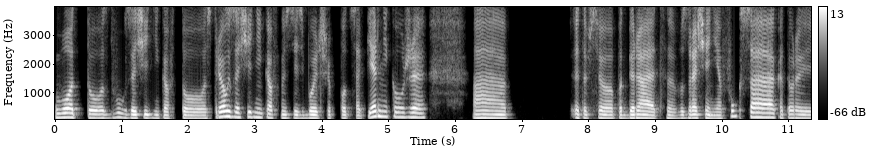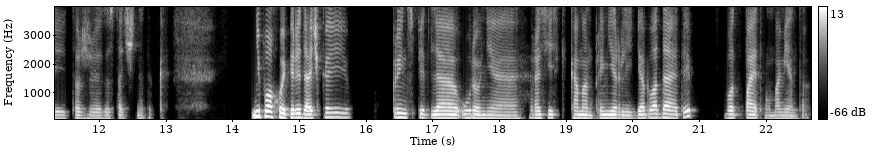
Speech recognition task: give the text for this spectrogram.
вот, то с двух защитников, то с трех защитников, но здесь больше под соперника уже. А, это все подбирает возвращение Фукса, который тоже достаточно так неплохой передачкой, в принципе, для уровня российских команд премьер-лиги обладает. И вот по этому моменту.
